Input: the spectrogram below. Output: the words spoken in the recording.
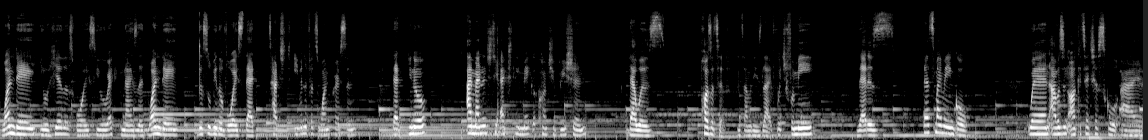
One day you'll hear this voice, you'll recognize it. one day this will be the voice that touched, even if it's one person, that, you know, I managed to actually make a contribution that was positive in somebody's life, which for me, that is that's my main goal. When I was in architecture school, I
